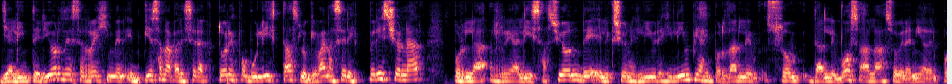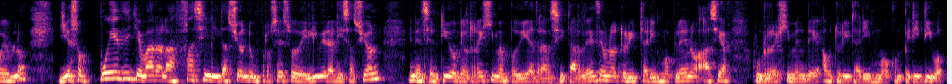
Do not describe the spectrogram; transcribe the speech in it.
y al interior de ese régimen empiezan a aparecer actores populistas, lo que van a hacer es presionar por la realización de elecciones libres y limpias y por darle, darle voz a la soberanía del pueblo. Y eso puede llevar a la facilitación de un proceso de liberalización en el sentido que el régimen podría transitar desde un autoritarismo pleno hacia un régimen de autoritarismo competitivo.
